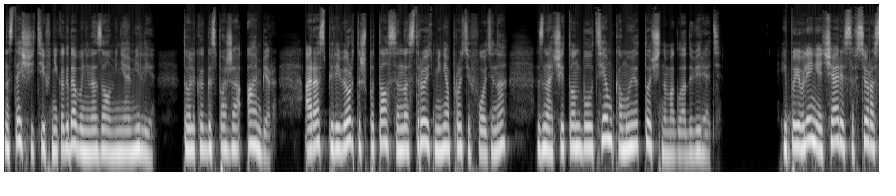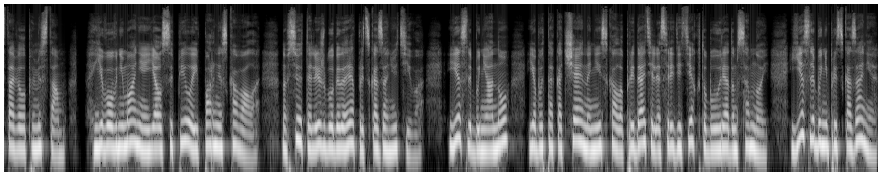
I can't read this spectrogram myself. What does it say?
Настоящий Тиф никогда бы не назвал меня Амели. Только госпожа Амбер. А раз перевертыш пытался настроить меня против Одина, значит, он был тем, кому я точно могла доверять. И появление Чариса все расставило по местам. Его внимание я усыпила и парня сковала, но все это лишь благодаря предсказанию Тива. Если бы не оно, я бы так отчаянно не искала предателя среди тех, кто был рядом со мной. Если бы не предсказание,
